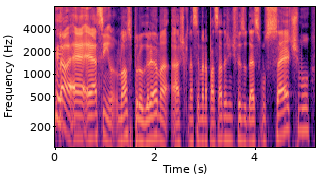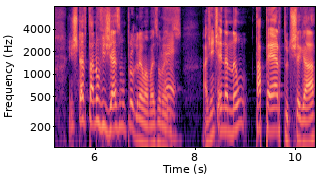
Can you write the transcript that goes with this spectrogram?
Não, é, é assim, o nosso programa, acho que na semana passada a gente fez o 17 A gente deve estar no vigésimo programa, mais ou É. menos. A gente ainda não tá perto de chegar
